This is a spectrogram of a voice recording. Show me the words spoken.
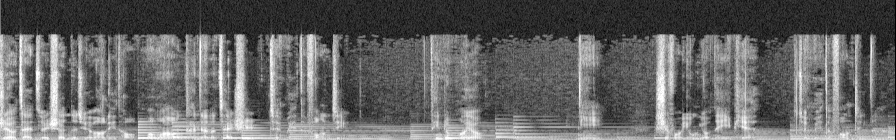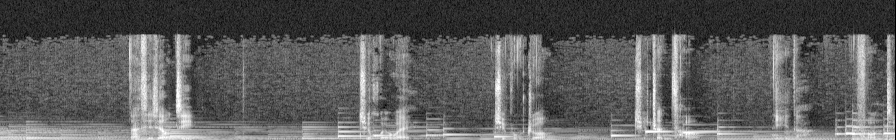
只有在最深的绝望里头，往往看到的才是最美的风景。听众朋友，你是否拥有那一片最美的风景呢？拿起相机，去回味，去捕捉，去珍藏。你的风景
